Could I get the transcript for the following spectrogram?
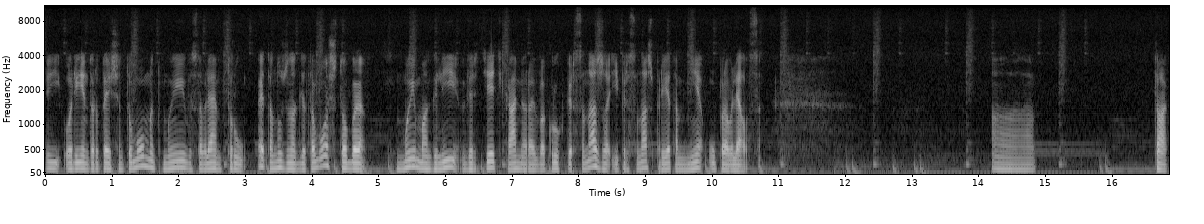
и Orient Rotation to Moment мы выставляем True. Это нужно для того, чтобы мы могли вертеть камерой вокруг персонажа, и персонаж при этом не управлялся. А, так.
